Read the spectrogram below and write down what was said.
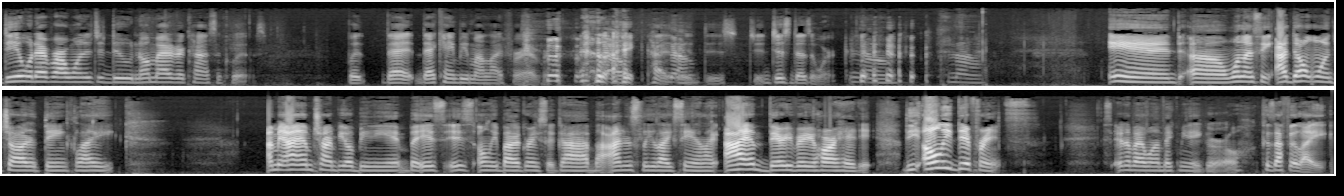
did whatever I wanted to do, no matter the consequence. But that that can't be my life forever. like I, no. it, just, it just doesn't work. No. No. And uh, one last thing, I don't want y'all to think like. I mean, I am trying to be obedient, but it's it's only by the grace of God. But honestly, like saying, like I am very very hard headed. The only difference is anybody want to make me a girl because I feel like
